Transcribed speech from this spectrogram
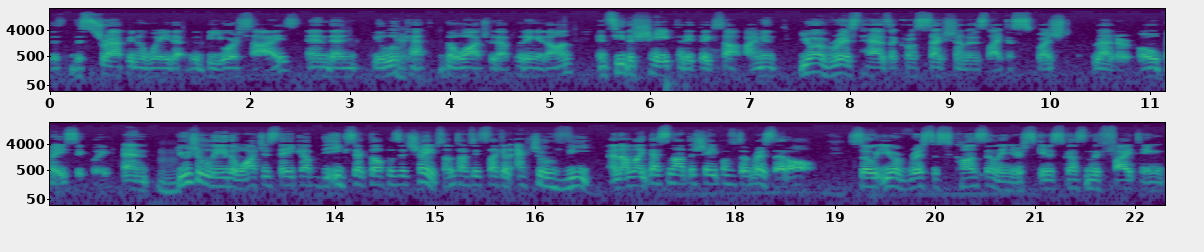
the, the strap in a way that would be your size, and then you look Yeah. at the watch without putting it on and see the shape that it takes up. I mean, your wrist has a cross section that is like a squished leather O basically. And usually the watches take up the exact opposite shape. Sometimes it's like an actual V. And I'm like, that's not the shape of the wrist at all. So your wrist is constantly and your skin is constantly fighting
